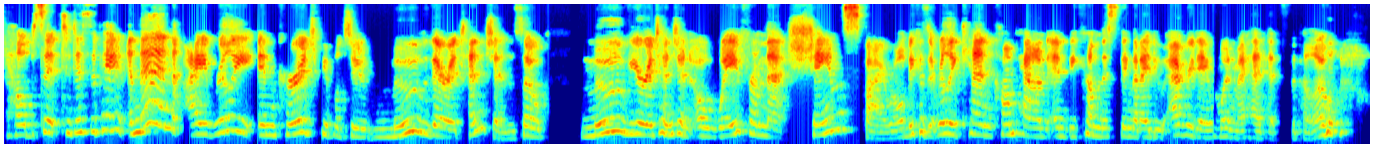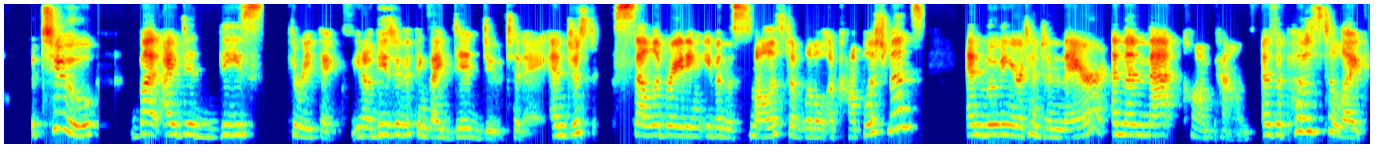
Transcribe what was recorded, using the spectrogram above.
helps it to dissipate. And then I really encourage people to move their attention. So move your attention away from that shame spiral because it really can compound and become this thing that I do every day when my head hits the pillow. Two, but I did these three things. You know, these are the things I did do today. And just celebrating even the smallest of little accomplishments and moving your attention there. And then that compounds as opposed to like,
